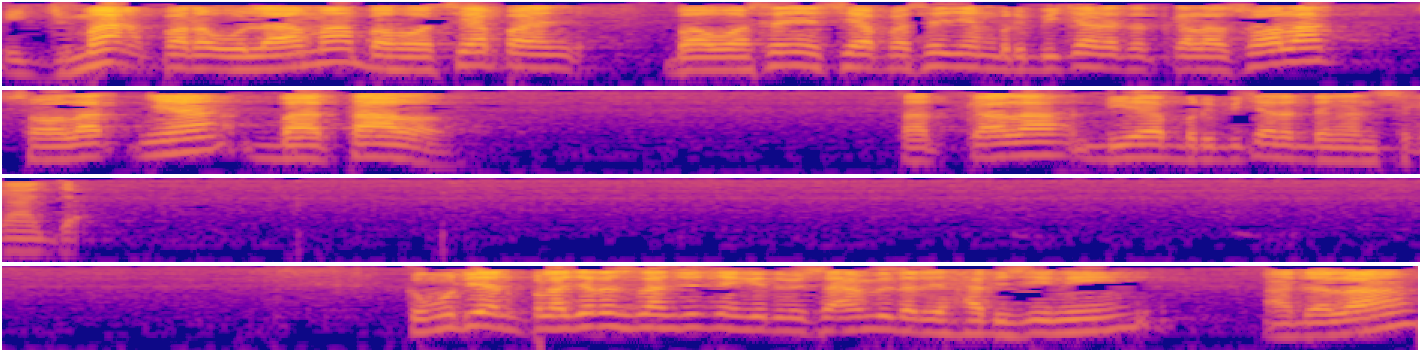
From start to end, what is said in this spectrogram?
Ijma para ulama bahwa siapa bahwasanya siapa saja yang berbicara tatkala sholat, sholatnya batal. Tatkala dia berbicara dengan sengaja. Kemudian pelajaran selanjutnya yang kita bisa ambil dari hadis ini adalah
